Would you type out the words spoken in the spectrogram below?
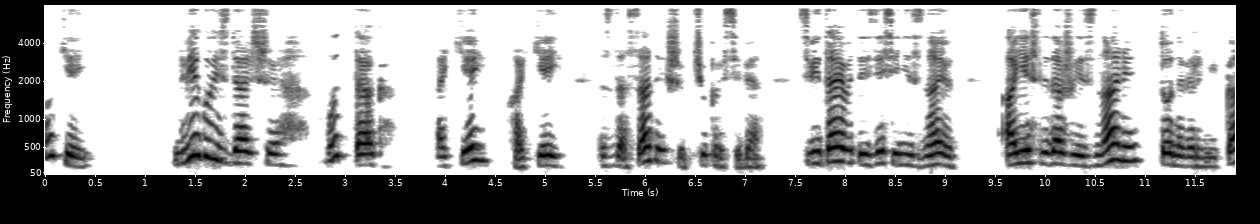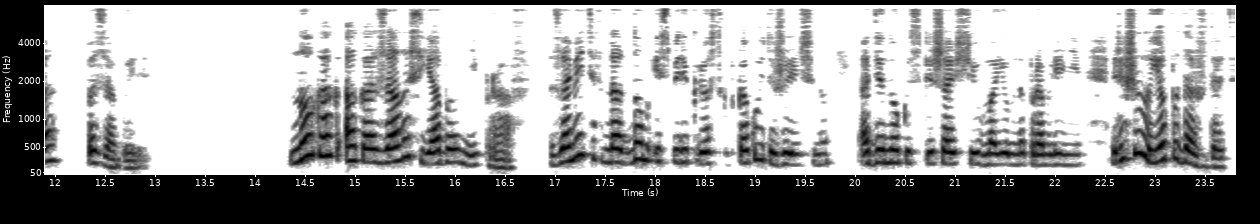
Окей. Двигаюсь дальше. Вот так. Окей, хоккей. С досадой шепчу про себя. Цветаевы-то здесь и не знают, а если даже и знали, то наверняка позабыли. Но, как оказалось, я был неправ. Заметив на одном из перекрестков какую-то женщину, одиноко спешащую в моем направлении, решил ее подождать,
